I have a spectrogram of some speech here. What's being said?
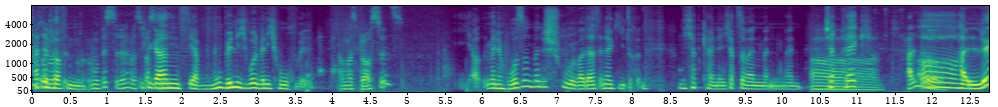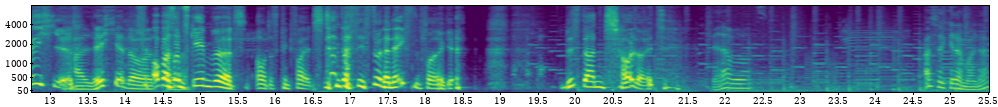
Warte, Und was, hoffen. wo bist du denn? Was Ich bin ganz... Ja, wo bin ich wohl, wenn ich hoch will? Aber was brauchst du jetzt? Ja, meine Hose und meine Schuhe, weil da ist Energie drin. Und ich habe keine. Ich habe zwar mein, mein, mein Jetpack. Und Hallo. Oh, Hallöchen. Hallöchen, Leute. Ob es uns geben wird. Oh, das klingt falsch. Das siehst du in der nächsten Folge. Bis dann. Ciao, Leute. Servus. Also, geht er mal, ne?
